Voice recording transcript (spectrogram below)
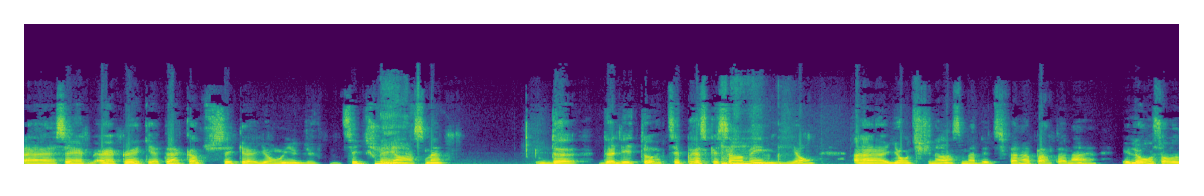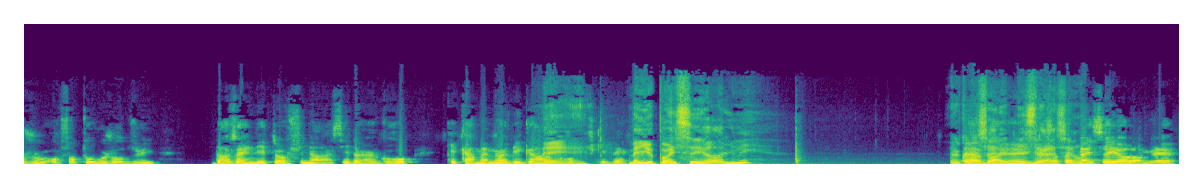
euh, c'est un, peu inquiétant quand tu sais qu'ils ont eu du, du financement de, de l'État, presque 120 millions. Euh, ils ont du financement de différents partenaires. Et là, on se, on se retrouve aujourd'hui dans un état financier d'un groupe qui est quand même un des grands groupes du Québec. Mais il n'y a pas un CA, lui? Un euh, conseil ben, d'administration. Il y a un CA, mais...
